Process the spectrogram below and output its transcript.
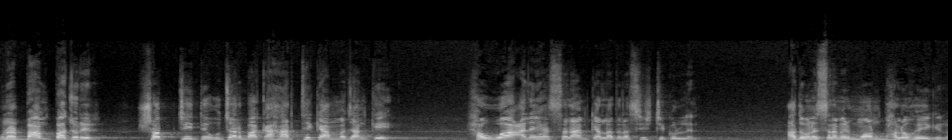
ওনার বাম পাজরের সবচেয়ে উঁচার বাঁকা হাট থেকে আম্মাজানকে হাওয়া আলহাসালামকে আল্লাহ তালা সৃষ্টি করলেন। আদম আলাইসালামের মন ভালো হয়ে গেল।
